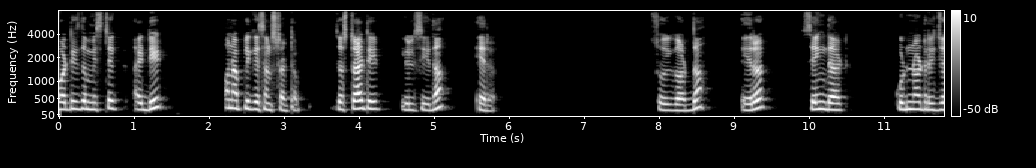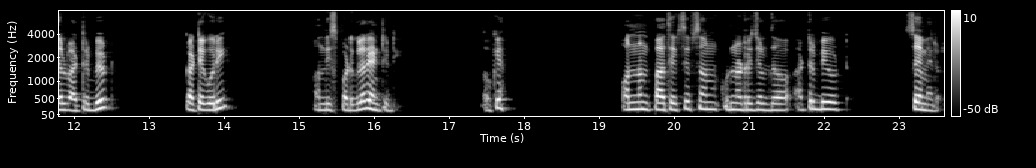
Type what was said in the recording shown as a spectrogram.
what is the mistake i did on application startup just start it you will see the error. So we got the error saying that could not resolve attribute category on this particular entity. Okay unknown path exception could not resolve the attribute same error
